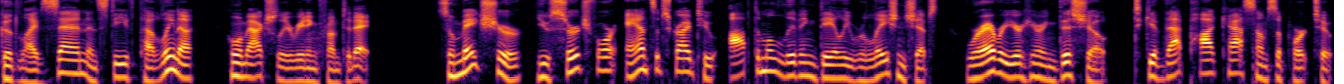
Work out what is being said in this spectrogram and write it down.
Good Life Zen, and Steve Pavlina, who I'm actually reading from today. So make sure you search for and subscribe to Optimal Living Daily Relationships wherever you're hearing this show to give that podcast some support too.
